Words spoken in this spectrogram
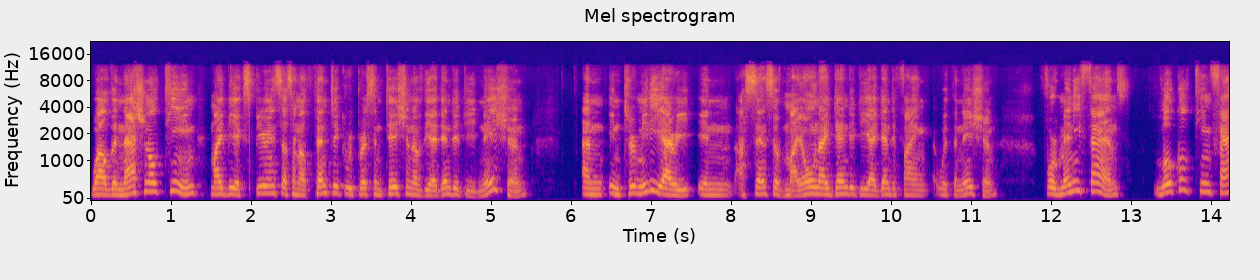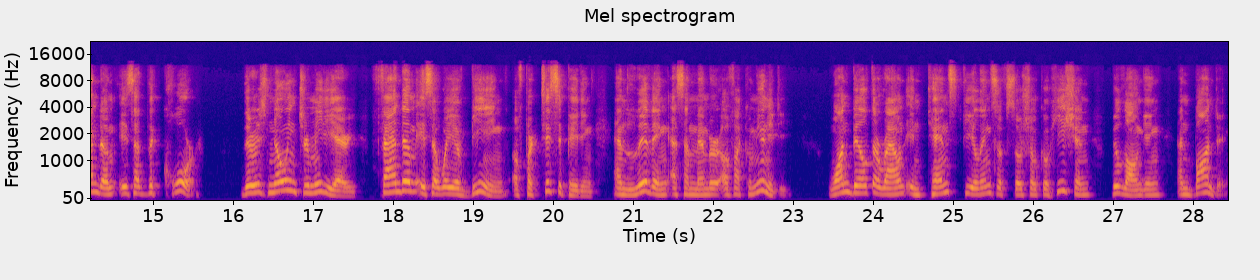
While the national team might be experienced as an authentic representation of the identity nation, an intermediary in a sense of my own identity identifying with the nation, for many fans, local team fandom is at the core there is no intermediary. Fandom is a way of being, of participating, and living as a member of a community, one built around intense feelings of social cohesion, belonging, and bonding.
